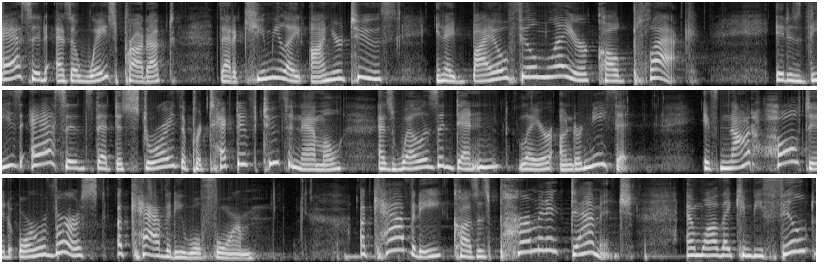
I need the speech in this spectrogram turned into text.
acid as a waste product that accumulate on your tooth in a biofilm layer called plaque. It is these acids that destroy the protective tooth enamel as well as the dentin layer underneath it. If not halted or reversed, a cavity will form. A cavity causes permanent damage, and while they can be filled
